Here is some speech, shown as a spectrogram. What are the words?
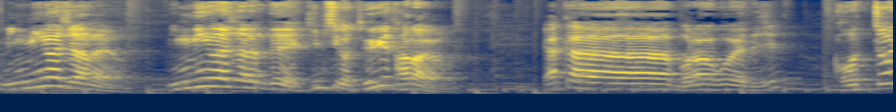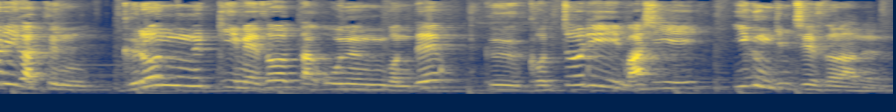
밍밍하지 않아요. 밍밍하지 않은데 김치가 되게 달아요. 약간 뭐라고 해야 되지? 겉절이 같은 그런 느낌에서 딱 오는 건데 그 겉절이 맛이 익은 김치에서 나는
